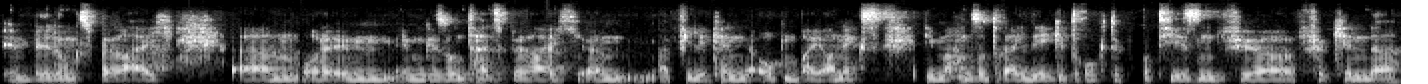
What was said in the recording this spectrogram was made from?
im Bildungsbereich ähm, oder im, im Gesundheitsbereich. viele kennen Open Bionics, die machen so 3D-gedruckte Prothesen für, für Kinder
